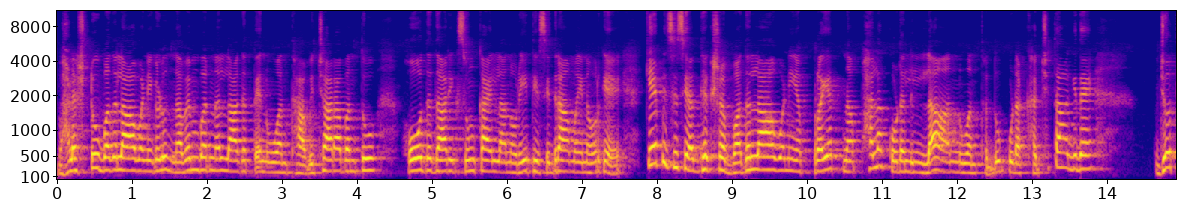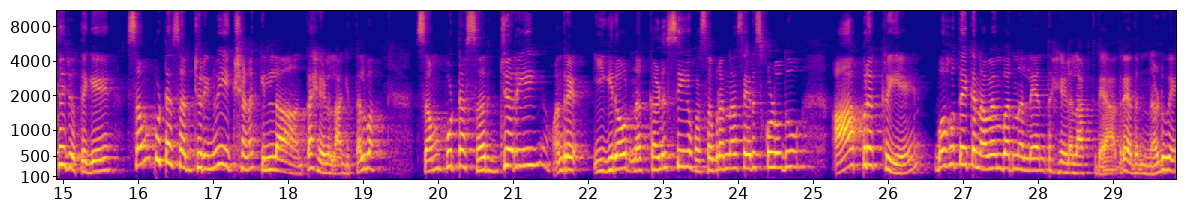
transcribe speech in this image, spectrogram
ಬಹಳಷ್ಟು ಬದಲಾವಣೆಗಳು ನವೆಂಬರ್ನಲ್ಲಾಗತ್ತೆ ಅನ್ನುವಂಥ ವಿಚಾರ ಬಂತು. ಹೋದ ದಾರಿಗೆ ಸುಂಕ ಇಲ್ಲ ಅನ್ನೋ ರೀತಿ ಸಿದ್ದರಾಮಯ್ಯನವ್ರಿಗೆ ಕೆ ಪಿ ಸಿ ಸಿ ಅಧ್ಯಕ್ಷರ ಬದಲಾವಣೆಯ ಪ್ರಯತ್ನ ಫಲ ಕೊಡಲಿಲ್ಲ ಅನ್ನುವಂಥದ್ದು ಕೂಡ ಖಚಿತ ಆಗಿದೆ. ಜೊತೆ ಜೊತೆಗೆ ಸಂಪುಟ ಸರ್ಜರಿನೂ ಈ ಕ್ಷಣಕ್ಕಿಲ್ಲ ಅಂತ ಹೇಳಲಾಗಿತ್ತಲ್ವ? ಸಂಪುಟ ಸರ್ಜರಿ ಅಂದರೆ ಈಗಿರೋರನ್ನ ಕಳಿಸಿ ಹೊಸಬ್ರನ್ನ ಸೇರಿಸ್ಕೊಳ್ಳೋದು ಆ ಪ್ರಕ್ರಿಯೆ ಬಹುತೇಕ ನವೆಂಬರ್ನಲ್ಲೇ ಅಂತ ಹೇಳಲಾಗ್ತಿದೆ. ಆದರೆ ಅದರ ನಡುವೆ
